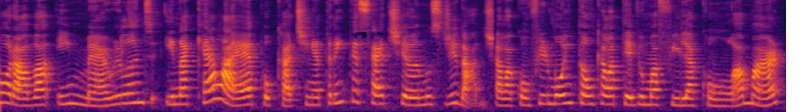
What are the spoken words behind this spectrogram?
morava em Maryland e naquela época tinha 37 anos de idade. Ela confirmou então que ela teve uma filha com Lamar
